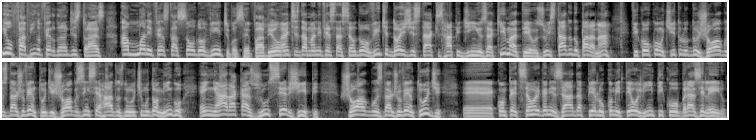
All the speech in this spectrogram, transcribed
E o Fabinho Fernandes traz a manifestação do ouvinte. Você, Fábio? Antes da manifestação do ouvinte, dois destaques rapidinhos aqui, Matheus. O estado do Paraná ficou com o título dos Jogos da Juventude, jogos encerrados no último domingo em Aracaju, Sergipe. Jogos da Juventude, é, competição organizada pelo Comitê Olímpico Brasileiro.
